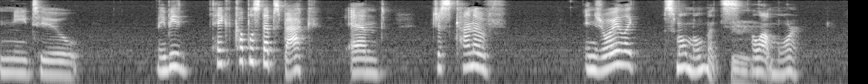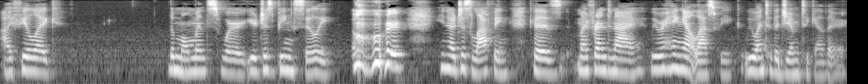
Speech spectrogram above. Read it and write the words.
need to maybe take a couple steps back and just kind of enjoy like small moments Mm. a lot more. I feel like the moments where you're just being silly or you know just laughing cuz my friend and I we were hanging out last week. We went to the gym together.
